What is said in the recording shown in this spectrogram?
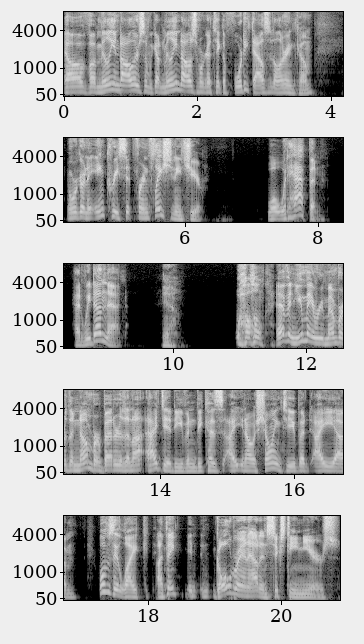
of a million dollars, and we got a million dollars, and we're going to take a forty thousand dollar income, and we're going to increase it for inflation each year. What would happen had we done that? Yeah. Well, Evan, you may remember the number better than I, I did, even because I, you know, I was showing to you. But I, um, what was it like? I think gold ran out in 16 years,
